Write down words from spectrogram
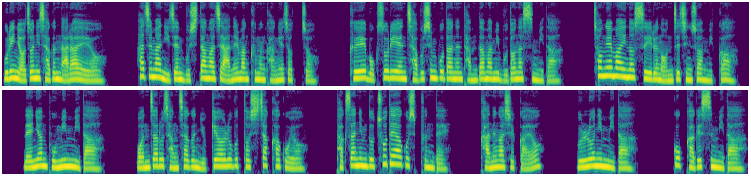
우린 여전히 작은 나라예요. 하지만 이젠 무시당하지 않을 만큼은 강해졌죠. 그의 목소리엔 자부심보다는 담담함이 묻어났습니다. 청해 마이너스 1은 언제 진수합니까? 내년 봄입니다. 원자로 장착은 6개월 후부터 시작하고요. 박사님도 초대하고 싶은데 가능하실까요? 물론입니다. 꼭 가겠습니다.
